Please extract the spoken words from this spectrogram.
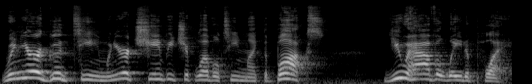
When you're a good team, when you're a championship level team like the Bucks, you have a way to play.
